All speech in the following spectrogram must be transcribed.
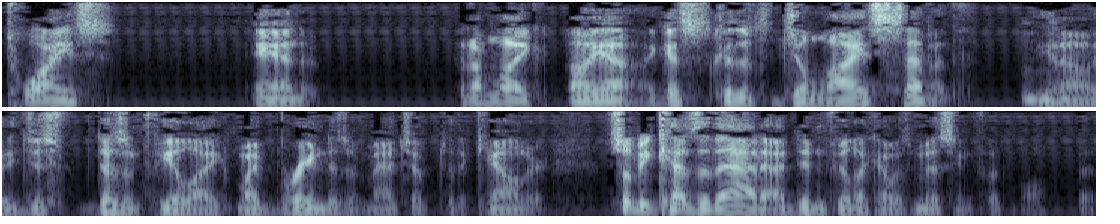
twice. And and i'm like oh yeah i guess because it's july 7th you Mhm. know it just doesn't feel like my brain doesn't match up to the calendar. So because of that i didn't feel like i was missing football. But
